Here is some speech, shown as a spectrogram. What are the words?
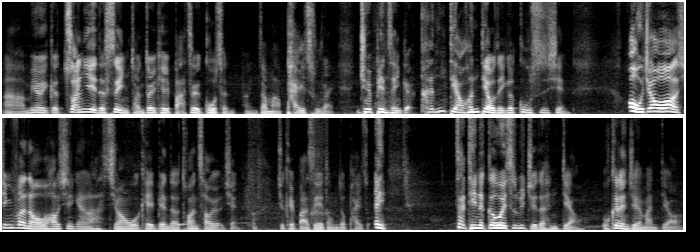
啊，没有一个专业的摄影团队可以把这个过程啊，你知道吗？拍出来，你就会变成一个很屌、很屌的一个故事线。哦，我觉得我好兴奋哦，我好兴奋啊！希望我可以变得突然超有钱，就可以把这些东西都拍出来。哎、在听的各位是不是觉得很屌？我个人觉得蛮屌。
